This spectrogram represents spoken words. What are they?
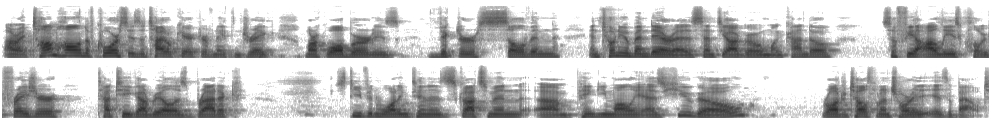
All right, Tom Holland, of course, is the title character of Nathan Drake. Mark Wahlberg is Victor Sullivan. Antonio Banderas, Santiago Moncada. Sophia Ali is Chloe Frazer. Tati Gabrielle is Braddock. Stephen Waddington as Scotsman, um, Pingi Moli as Hugo. Roger, tell us what Uncharted is about.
